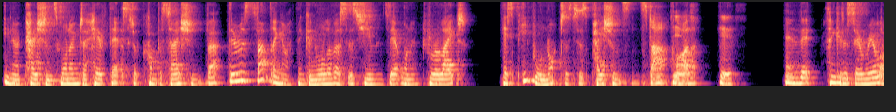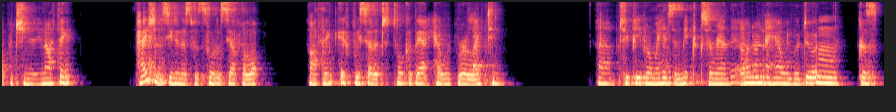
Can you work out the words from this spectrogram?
you know patients wanting to have that sort of conversation, but there is something I think in all of us as humans that wanting to relate as people, not just as patients and staff yes. either. Yes. And that, I think it is a real opportunity. And I think patient centeredness would sort itself a lot. I think if we started to talk about how we were relating um, to people and we had some metrics around that, mm. I don't know how we would do it because mm.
